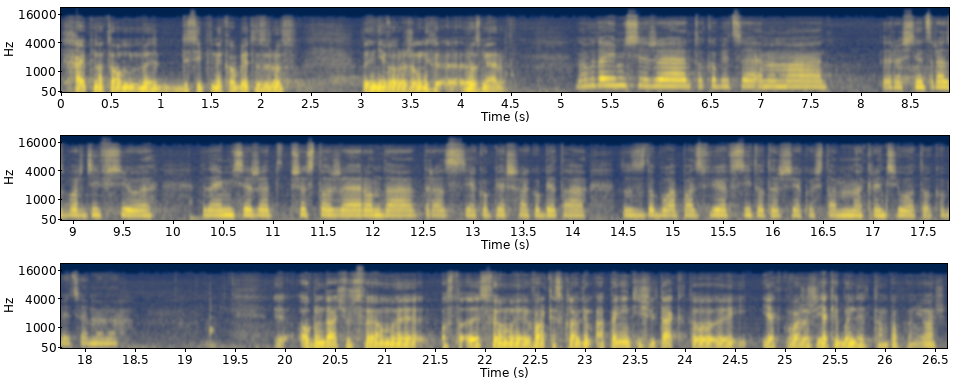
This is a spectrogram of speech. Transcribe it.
hype na tą dyscyplinę kobiet wzrósł do niewyobrażalnych rozmiarów. No wydaje mi się, że to kobiece MMA rośnie coraz bardziej w siły. Wydaje mi się, że przez to, że Ronda teraz jako pierwsza kobieta zdobyła pas w UFC, to też jakoś tam nakręciło to kobiece MMA. Y, Oglądałaś już swoją, y, y, swoją walkę z Klaudią Apenit? Jeśli tak, to jak uważasz, jakie błędy tam popełniłaś?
